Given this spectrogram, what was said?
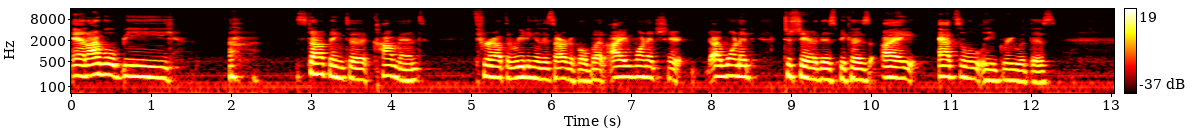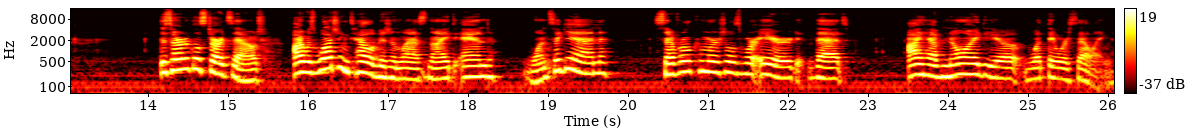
And I will be stopping to comment throughout the reading of this article, but I wanted to share, I wanted to share this because I absolutely agree with this. This article starts out I was watching television last night, and once again, several commercials were aired that I have no idea what they were selling.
